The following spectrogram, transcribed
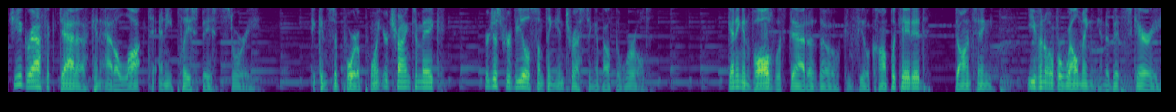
Geographic data can add a lot to any place-based story. It can support a point you're trying to make, or just reveal something interesting about the world. Getting involved with data, though, can feel complicated, daunting, even overwhelming and a bit scary.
